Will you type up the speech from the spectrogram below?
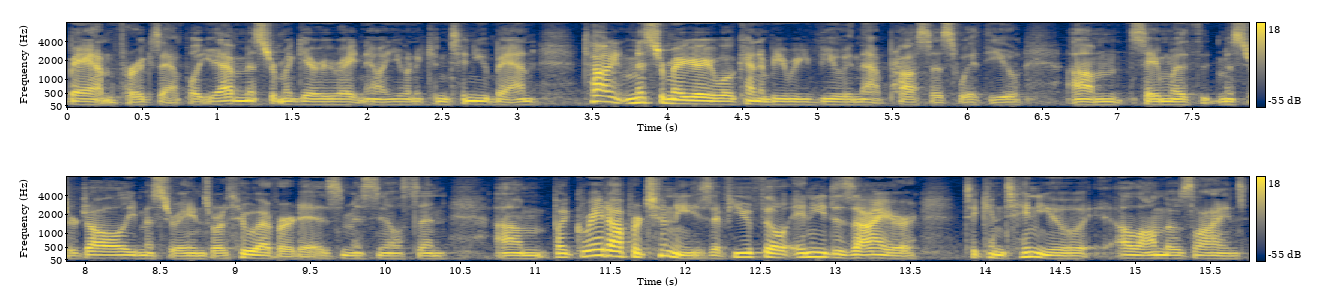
band, for example, you have Mr. McGarry right now. You want to continue ban. Talk, Mr. McGarry will kind of be reviewing that process with you. Um, same with Mr. Jolly, Mr. Ainsworth, whoever it is, Miss Nielsen. Um, but great opportunities. If you feel any desire to continue along those lines,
